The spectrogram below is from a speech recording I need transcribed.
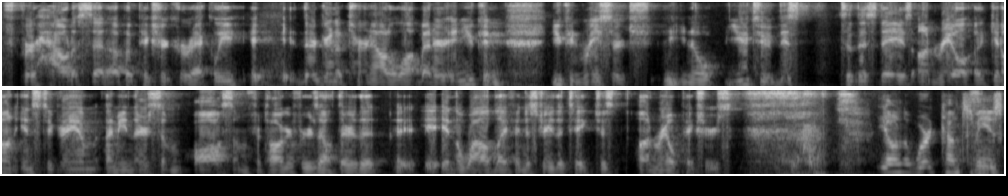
for how to set up a picture correctly, it, it, they're going to turn out a lot better. And you can you can research, you know, YouTube this to this day is unreal. Uh, get on Instagram. I mean, there's some awesome photographers out there that in the wildlife industry that take just unreal pictures. You know, and the word comes to me is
